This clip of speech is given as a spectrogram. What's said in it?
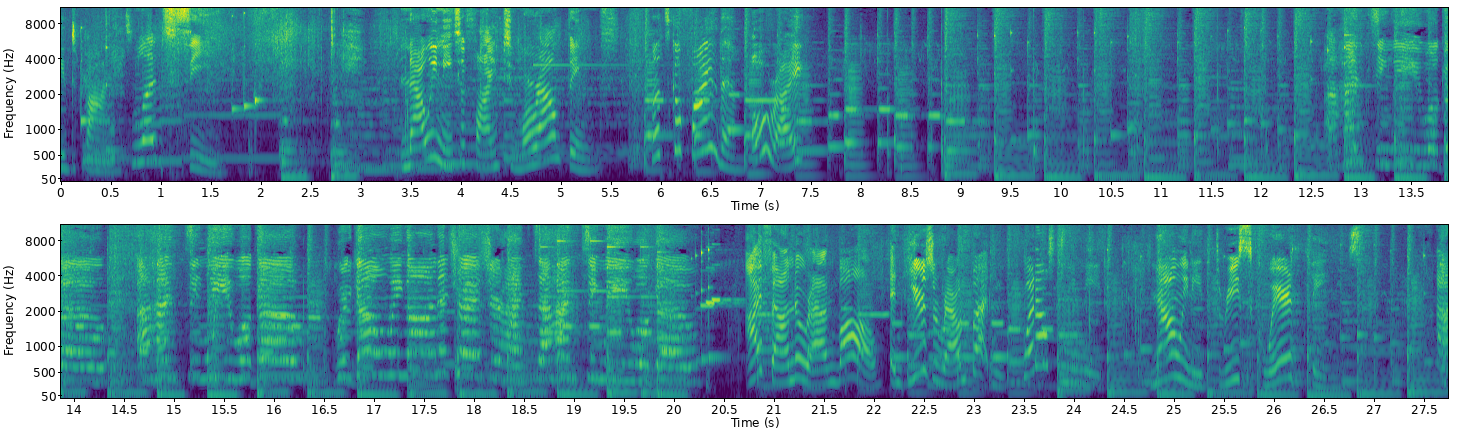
Need to find? Let's see. Now we need to find two more round things. Let's go find them. All right. A hunting we will go, a hunting we will go. We're going on a treasure hunt, a hunting we will go. I found a round ball. And here's a round button. What else do we need? Now we need three square things. A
